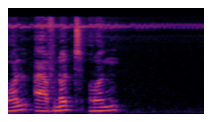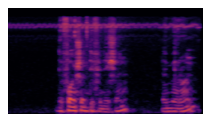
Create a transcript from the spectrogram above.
Well, I have not run the function definition. Let me run.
